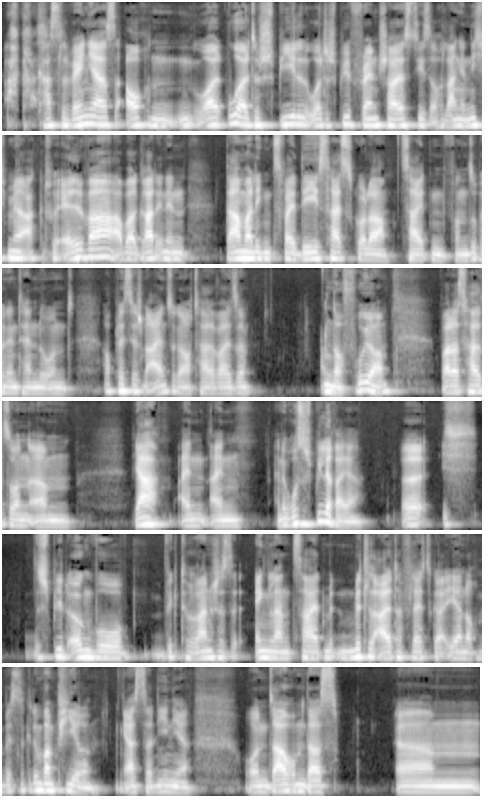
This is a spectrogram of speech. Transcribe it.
Ach, krass. Castlevania ist auch ein, ein ur- uraltes Spiel, uraltes Spiel-Franchise, die es auch lange nicht mehr aktuell war, aber gerade in den damaligen 2D-Sidescroller-Zeiten von Super Nintendo und auch PlayStation 1 sogar noch teilweise und noch früher, war das halt so ein, ähm, ja, ein, ein, eine große Spielereihe. Äh, ich, spielt irgendwo viktorianisches England-Zeit, mit Mittelalter vielleicht sogar eher noch ein bisschen. Es geht um Vampire in erster Linie. Und darum, dass ähm,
